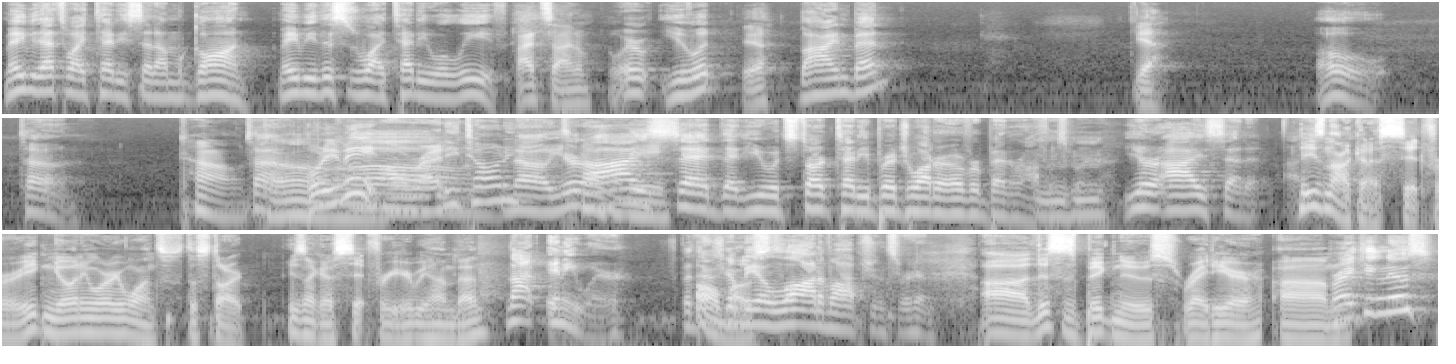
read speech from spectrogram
Maybe that's why Teddy said, I'm gone. Maybe this is why Teddy will leave. I'd sign him. Where you would? Yeah. Behind Ben? Yeah. Oh, Tone. Tone. Tone. What do you mean? Already, Tony? No, your Tony. eyes said that you would start Teddy Bridgewater over Ben Roethlisberger. Your eyes said it. He's not going to sit for. He can go anywhere he wants to start. He's not going to sit for a year behind Ben. Not anywhere, but there's going to be a lot of options for him. Uh, this is big news right here. Um, Breaking news?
